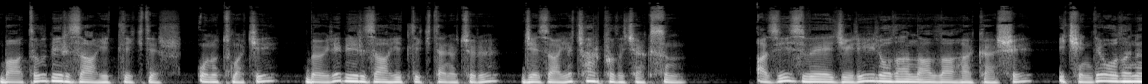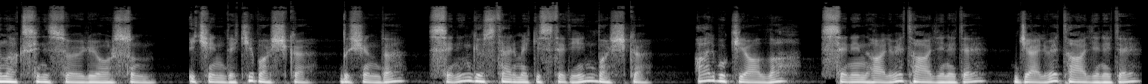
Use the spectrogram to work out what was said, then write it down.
batıl bir zahitliktir. Unutma ki, böyle bir zahitlikten ötürü cezaya çarpılacaksın. Aziz ve celil olan Allah'a karşı içinde olanın aksini söylüyorsun. İçindeki başka, dışında senin göstermek istediğin başka. Halbuki Allah senin halvet halini de, celvet halini de,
